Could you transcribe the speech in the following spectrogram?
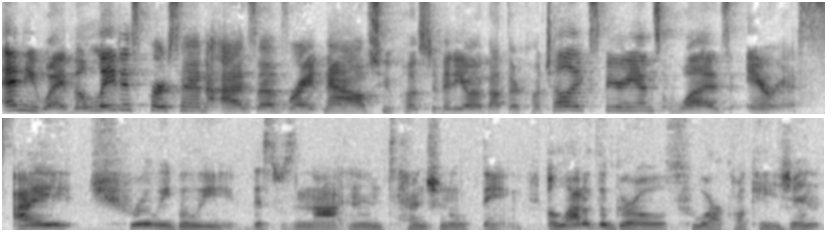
Anyway, the latest person as of right now to post a video about their Coachella experience was Eris. I truly believe this was not an intentional thing. A lot of the girls who are Caucasian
